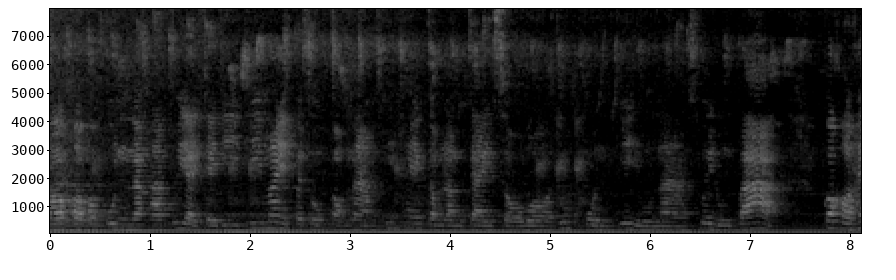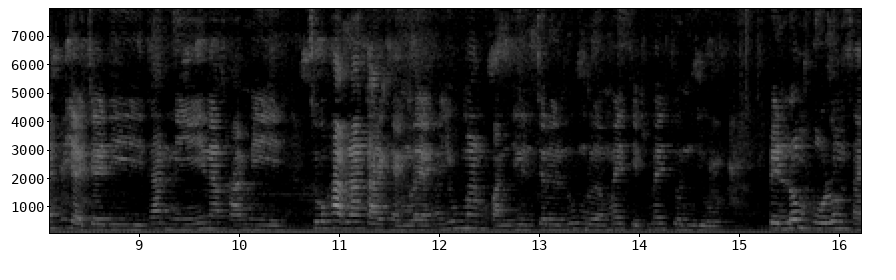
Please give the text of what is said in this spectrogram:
ขอขอบพระคุณนะคะ ผู้ใหญ่ใจดีที่ไม่ ประสงค์ออกนามที่ให้กำลังใจสวทุกคนที่อยู่นาช่วยลุงป้า ก็ขอให้ผู้ใหญ่ใจดีท่านนี้นะคะ มีสุขภาพร่างกายแข็งแรงอายุมั่นขวัญยืนเจริญรุ่งเรืองไม่จ็บไม่จนอยู่ เป็นร่มโพล่มไทร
